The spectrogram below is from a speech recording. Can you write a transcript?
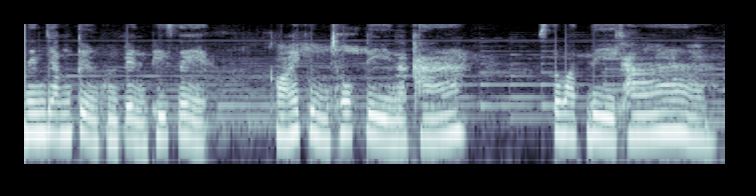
เน้นย้ำเตือนคุณเป็นพิเศษ ขอให้คุณโชคดีนะคะ สวัสดีค่ะ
